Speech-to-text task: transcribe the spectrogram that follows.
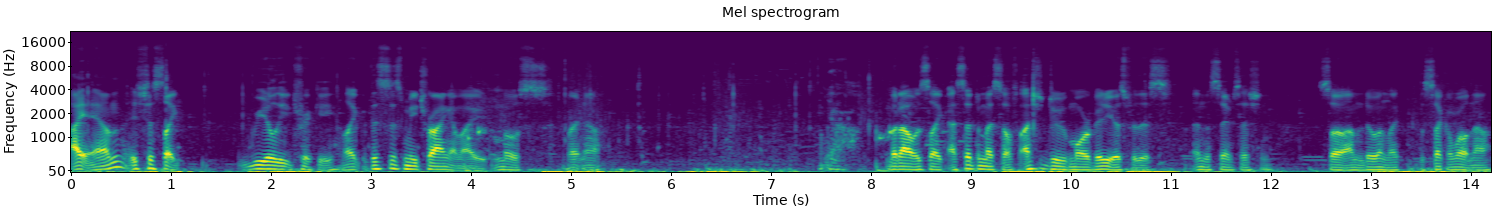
I am. It's just like really tricky. Like, this is me trying at my most right now. Yeah. But I was like, I said to myself, I should do more videos for this in the same session. So I'm doing like the second world now.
